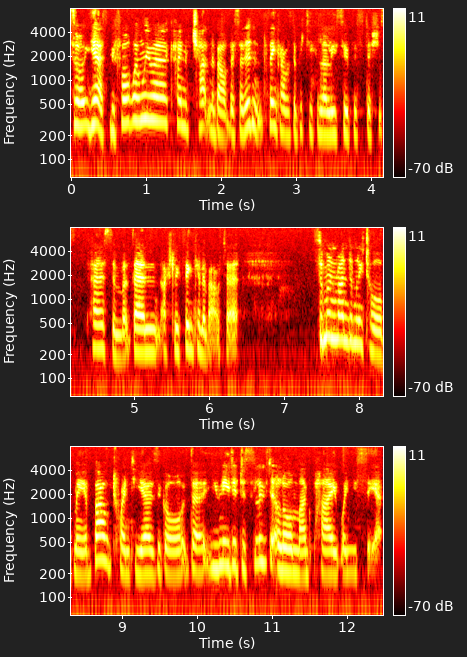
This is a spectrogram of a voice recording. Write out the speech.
So yes, before when we were kind of chatting about this, I didn't think I was a particularly superstitious person, but then actually thinking about it, someone randomly told me about 20 years ago that you needed to salute a lone magpie when you see it.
